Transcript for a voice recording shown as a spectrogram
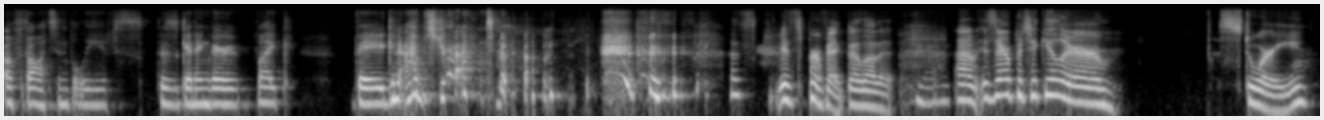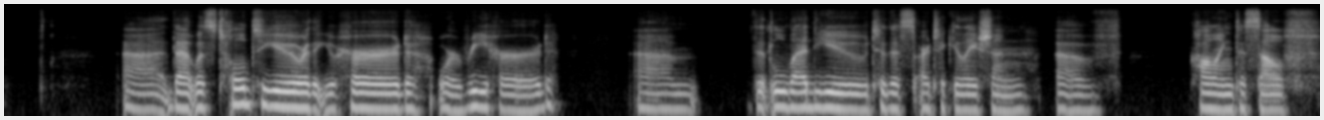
of thoughts and beliefs. This is getting very like vague and abstract. That's it's perfect. I love it. Yeah. Um, is there a particular story uh, that was told to you or that you heard or reheard um, that led you to this articulation of calling to self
